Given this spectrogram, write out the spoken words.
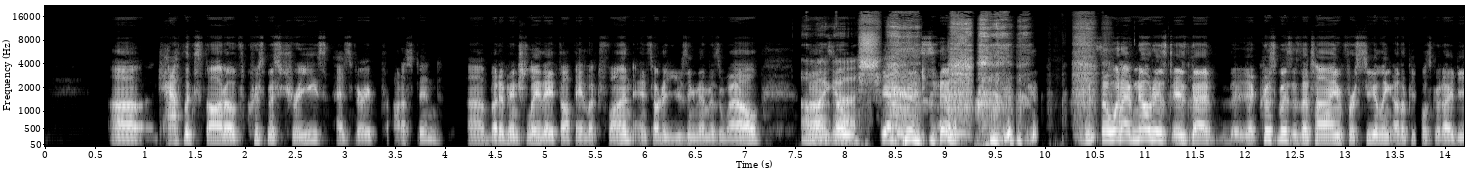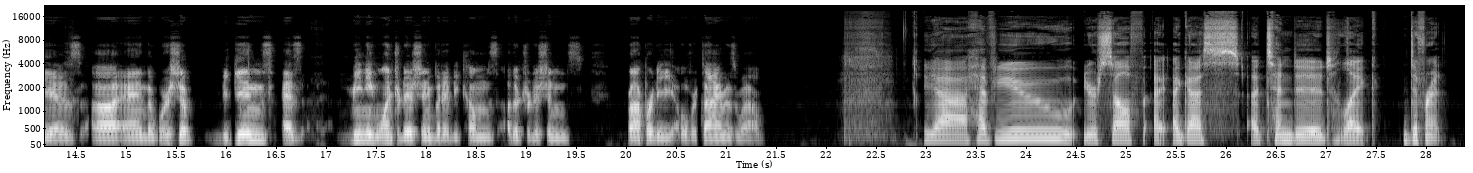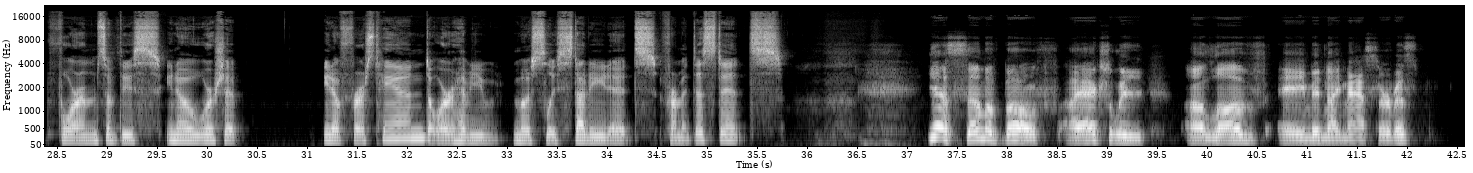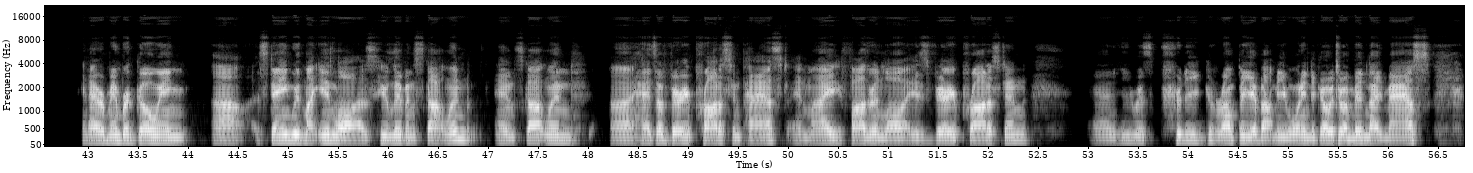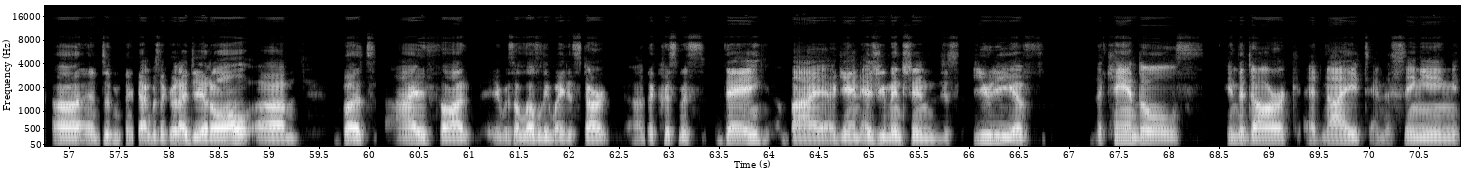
Uh, Catholics thought of Christmas trees as very Protestant, uh, but eventually they thought they looked fun and started using them as well. Oh my uh, so, gosh. Yeah, so what I've noticed is that Christmas is a time for stealing other people's good ideas, uh, and the worship begins as meaning one tradition, but it becomes other traditions' property over time as well. Yeah. Have you yourself, I, I guess, attended like different forms of these, you know, worship, you know, firsthand, or have you mostly studied it from a distance? Yes, some of both. I actually uh, love a midnight mass service. And I remember going uh, staying with my in laws who live in Scotland. And Scotland uh, has a very Protestant past, and my father in law is very Protestant. And he was pretty grumpy about me wanting to go to a midnight mass uh, and didn't think that was a good idea at all. Um, but I thought it was a lovely way to start uh, the Christmas day by, again, as you mentioned, just beauty of the candles in the dark at night and the singing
